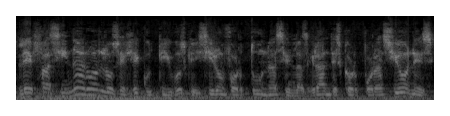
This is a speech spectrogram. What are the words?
Le fascinaron los ejecutivos que hicieron fortunas en las grandes corporaciones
